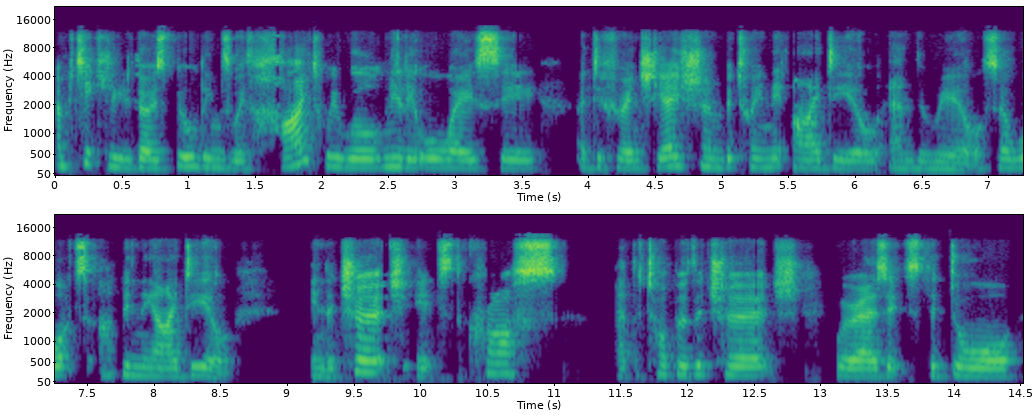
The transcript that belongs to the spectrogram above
and particularly those buildings with height, we will nearly always see a differentiation between the ideal and the real. So what's up in the ideal? In the church, it's the cross, at the top of the church, whereas it's the door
